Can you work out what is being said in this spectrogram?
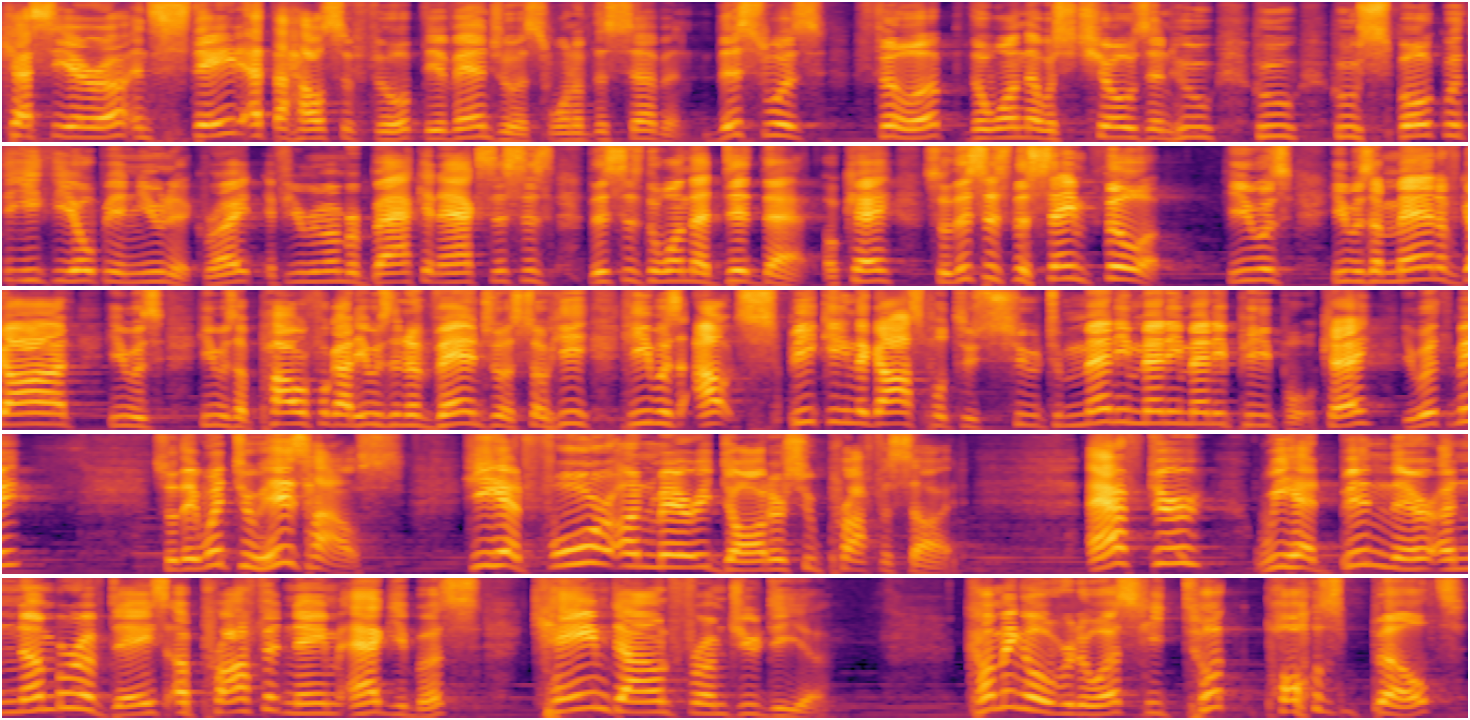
Caesarea and stayed at the house of Philip the evangelist, one of the seven. This was Philip, the one that was chosen, who, who, who spoke with the Ethiopian eunuch, right? If you remember back in Acts, this is, this is the one that did that, okay? So this is the same Philip. He was, he was a man of God. He was, he was a powerful God. He was an evangelist. So he, he was out speaking the gospel to, to, to many, many, many people. Okay? You with me? So they went to his house. He had four unmarried daughters who prophesied. After we had been there a number of days, a prophet named Agabus came down from Judea. Coming over to us, he took Paul's belt,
